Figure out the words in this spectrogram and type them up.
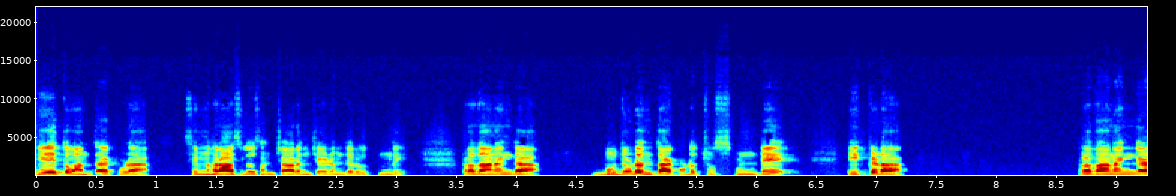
కేతు అంతా కూడా సింహరాశిలో సంచారం చేయడం జరుగుతుంది. ప్రధానంగా బుధుడంతా కూడా చూసుకుంటే ఇక్కడ ప్రధానంగా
